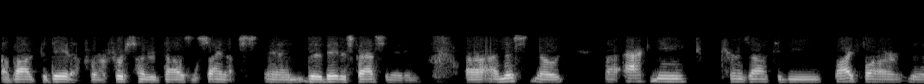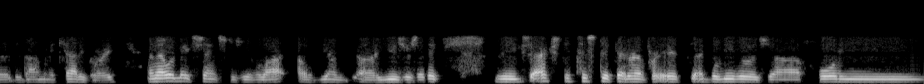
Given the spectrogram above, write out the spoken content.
about the data for our first 100,000 signups. And the data is fascinating. Uh, on this note, acne turns out to be by far the, the, dominant category. And that would make sense because we have a lot of young users. I think the exact statistic, I for it, I believe it was 40%,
